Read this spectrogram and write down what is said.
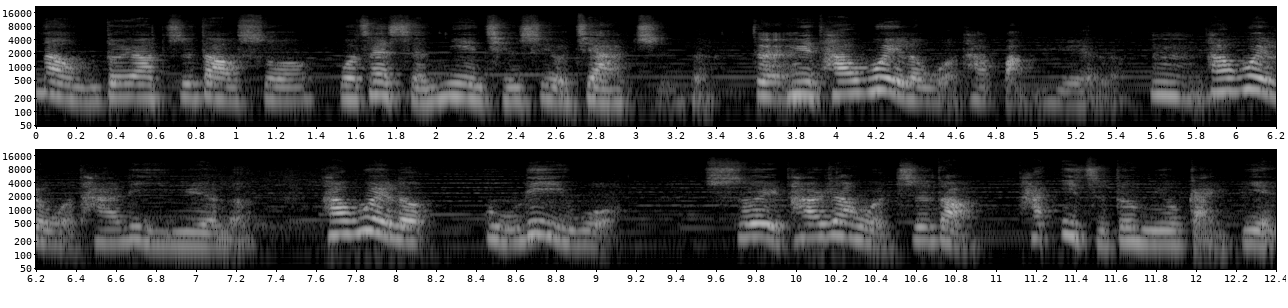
那我们都要知道说，我在神面前是有价值的，对。因为，他为了我，他绑约了；嗯，他为了我，他立约了；他为了鼓励我，所以他让我知道他一直都没有改变。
